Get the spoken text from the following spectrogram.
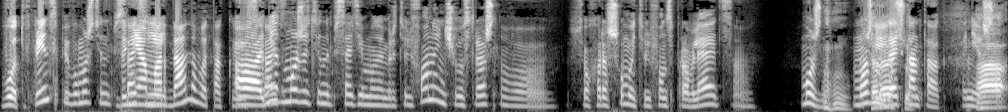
Вот, в принципе, вы можете написать Дания ей... Марданова так и А, нет, можете написать ему номер телефона, ничего страшного, все хорошо, мой телефон справляется. Можно, можно Хорошо. дать контакт, конечно, А,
